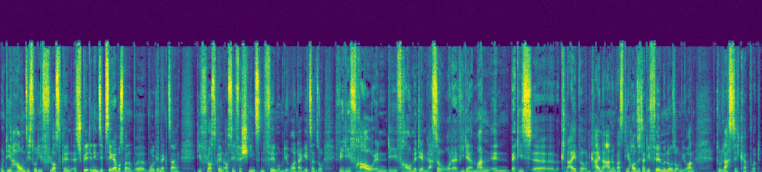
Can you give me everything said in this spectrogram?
Und die hauen sich so die Floskeln. Es spielt in den 70er, muss man äh, wohlgemerkt sagen, die Floskeln aus den verschiedensten Filmen um die Ohren. Da geht es dann so, wie die Frau in die Frau mit dem Lasso oder wie der Mann in Bettys äh, Kneipe und keine Ahnung was. Die hauen sich da die Filme nur so um die Ohren. Du lachst dich kaputt.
